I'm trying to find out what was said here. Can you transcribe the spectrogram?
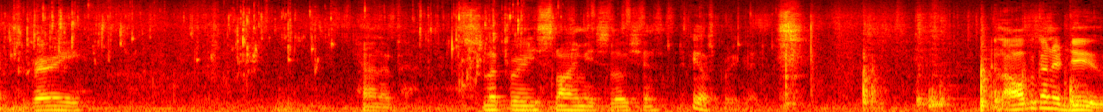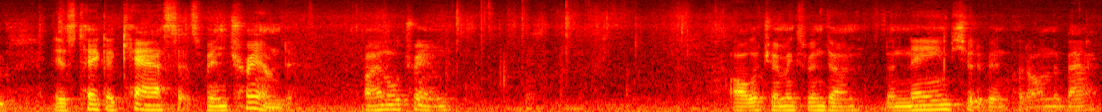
It's a very kind of slippery, slimy solution. It feels pretty good. And all we're going to do is take a cast that's been trimmed, final trimmed. All the trimming's been done. The name should have been put on the back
